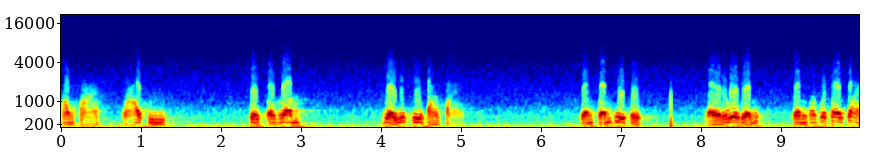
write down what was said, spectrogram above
พันษาหลายปีฝึกอบรมด้วยวิธีต่าง ๆจนผลที่สุดได้รู้เห็นเป็นพระพุทธเจ้า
